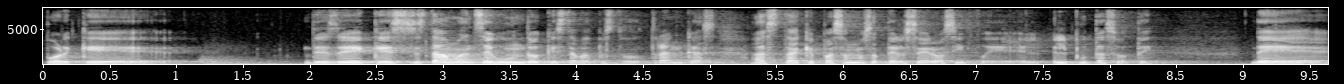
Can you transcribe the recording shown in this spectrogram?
Porque Desde que estábamos en segundo, que estaba pues todo trancas, hasta que pasamos a tercero, así fue el, el putazote. De...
